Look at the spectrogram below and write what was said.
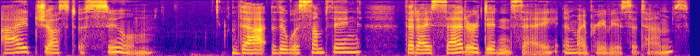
I just assume that there was something that I said or didn't say in my previous attempts,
